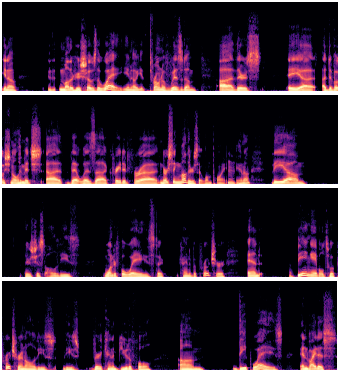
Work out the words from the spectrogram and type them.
you know, the Mother who shows the way. You know, you throne of wisdom. Uh, there's a uh, a devotional image uh, that was uh, created for uh, nursing mothers at one point. You know, the um, there's just all of these wonderful ways to kind of approach her, and being able to approach her in all of these these very kind of beautiful, um, deep ways invite us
